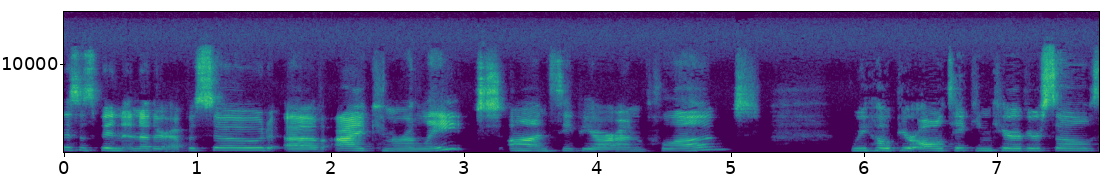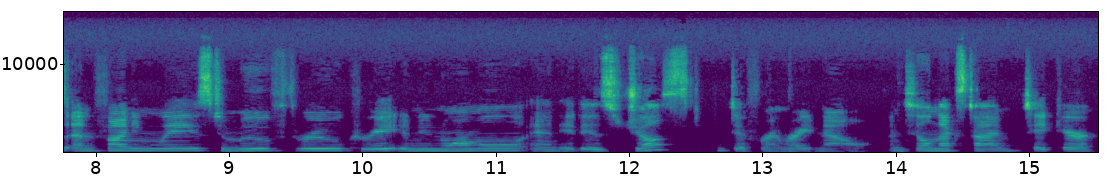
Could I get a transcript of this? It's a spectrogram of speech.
This has been another episode of I Can Relate on CPR Unplugged. We hope you're all taking care of yourselves and finding ways to move through, create a new normal, and it is just different right now. Until next time, take care.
